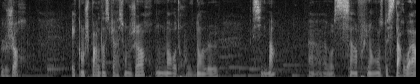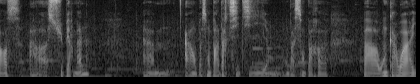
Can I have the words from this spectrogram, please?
le genre. Et quand je parle d'inspiration de genre, on en retrouve dans le cinéma. Euh, ça influence de Star Wars à Superman, euh, en passant par Dark City, en, passant par, euh, par Wong Wai,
